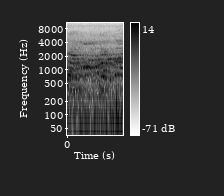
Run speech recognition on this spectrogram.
Yeah.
